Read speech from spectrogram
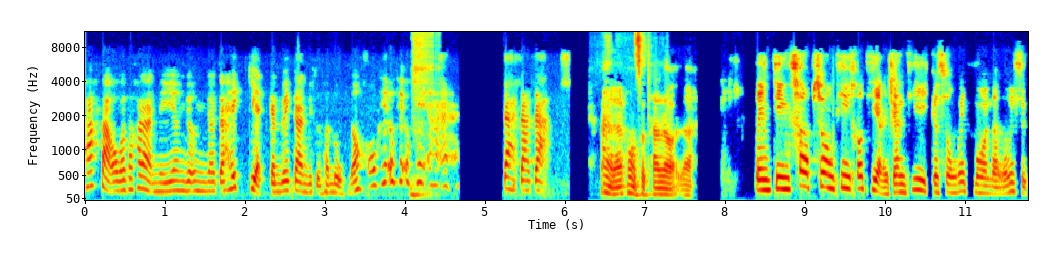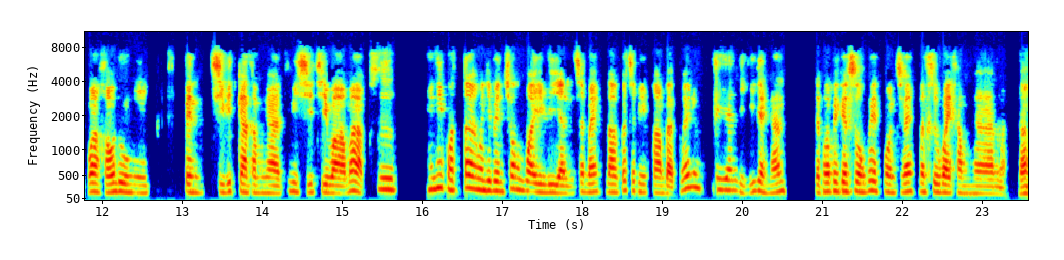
ภาคสามออกมาสักขนาดนี้ยังยังยังจะให้เกียรติกันด้วยกันมีสวนสนุกเนาะโอเคโอเคโอเคอะอะอะ จ้าจ้าจ้าอ่าแล้วของสตาร์ลอดล่ะแต่จริงๆชอบช่วงที่เขาเถียงกันที่กระทรวงเวทมนต์อะแล้วรู้สึกว่าเขาดูมีเป็นชีวิตการทำงานที่มีชีวิตชีวามาก คือแฮร์รี่พอตเตอร์มันจะเป็นช่วงวัยเรียนใช่ไหมเราก็จะมีความแบบเฮ้ยเรียนอย่างนี้อย่างนั้น แต่พอเป็นกระทรวงเวทมนต์ใช่ไหมมันคือวัยทำงานอะแล้ว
